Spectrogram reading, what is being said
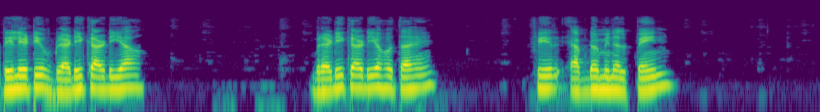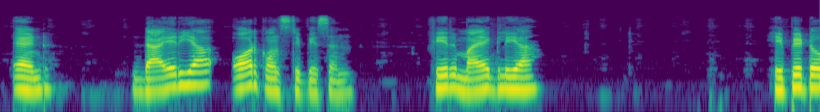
रिलेटिव ब्रेडिकार्डिया ब्रेडिकार्डिया होता है। फिर एब्डोमिनल पेन एंड डायरिया और कॉन्स्टिपेशन फिर माइग्लिया हिपेटो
